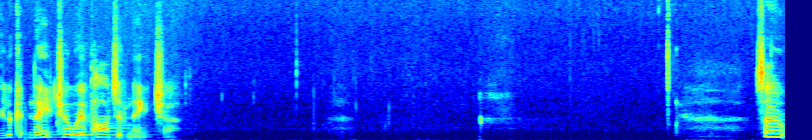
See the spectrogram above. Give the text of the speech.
We look at nature, we're part of nature. So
